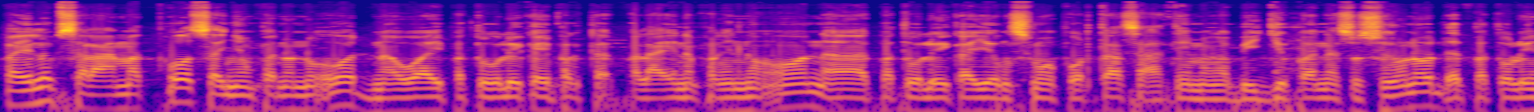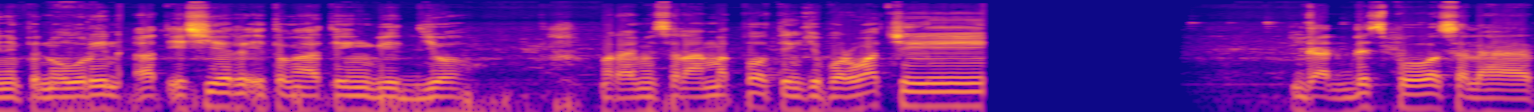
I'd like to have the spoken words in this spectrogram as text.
kapailob, salamat po sa inyong panonood. Naway patuloy kayong pagpalain ng Panginoon at patuloy kayong sumuporta sa ating mga video pa na susunod at patuloy na panuorin at i-share itong ating video. Maraming salamat po. Thank you for watching. God bless po sa lahat.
